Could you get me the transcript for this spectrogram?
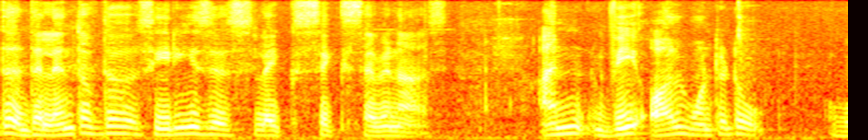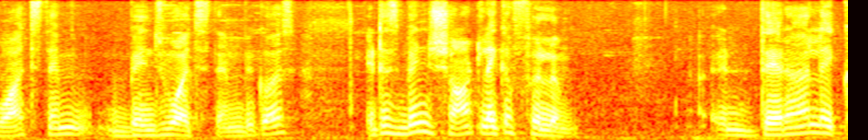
the, the length of the series is like six, seven hours. And we all wanted to watch them, binge watch them because it has been shot like a film. There are like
